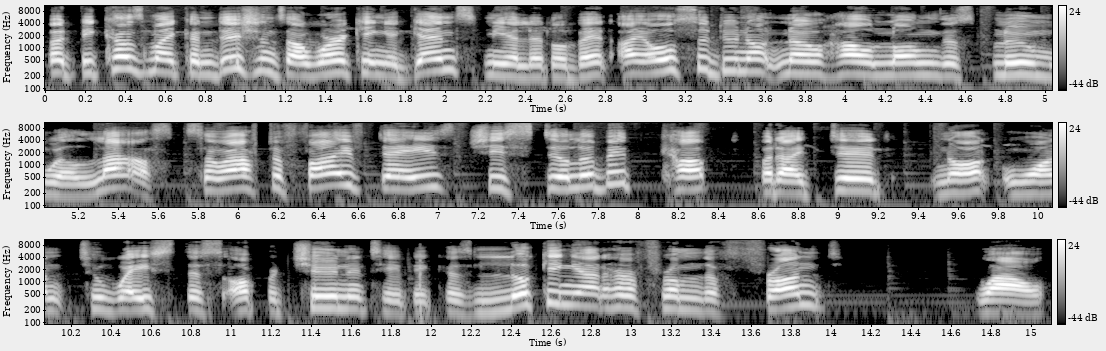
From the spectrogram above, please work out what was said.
But because my conditions are working against me a little bit, I also do not know how long this bloom will last. So after five days, she's still a bit cupped, but I did not want to waste this opportunity because looking at her from the front, wow,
